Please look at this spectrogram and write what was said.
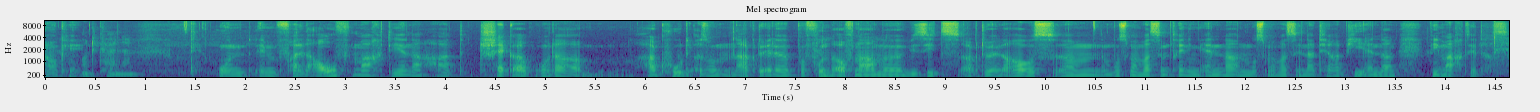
okay. und können. Und im Verlauf macht ihr eine Art Check-up oder akut, also eine aktuelle Befundaufnahme. Wie sieht es aktuell aus? Ähm, muss man was im Training ändern? Muss man was in der Therapie ändern? Wie macht ihr das?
